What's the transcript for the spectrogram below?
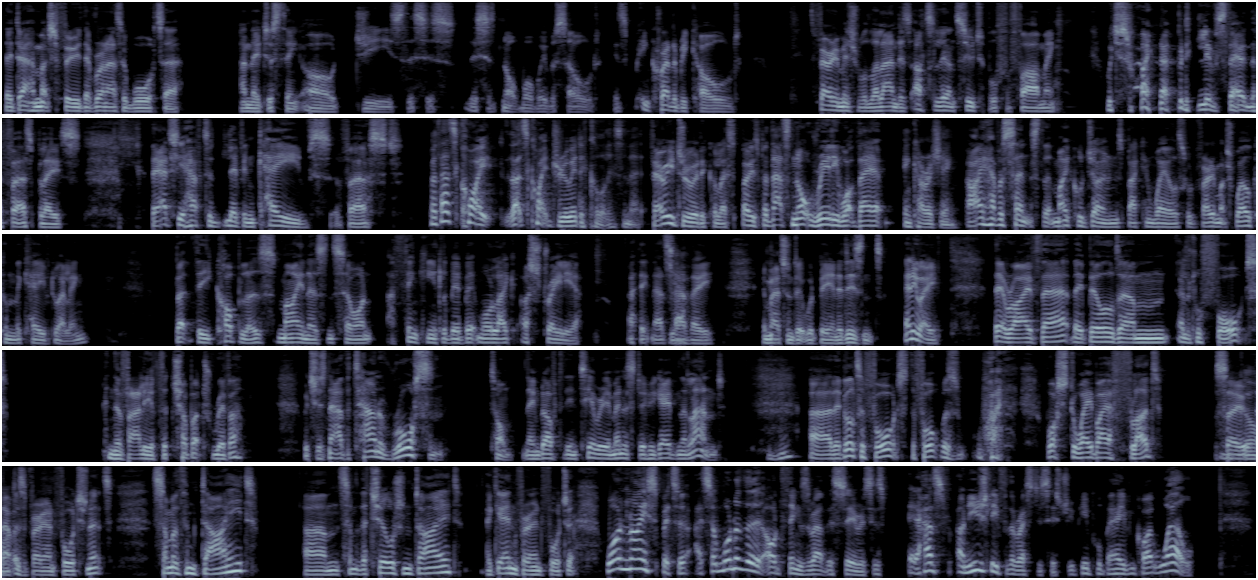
They don't have much food. They've run out of water and they just think, "Oh, geez, this is this is not what we were sold." It's incredibly cold. It's very miserable. The land is utterly unsuitable for farming, which is why nobody lives there in the first place. They actually have to live in caves at first. But that's quite that's quite druidical, isn't it? Very druidical, I suppose, but that's not really what they're encouraging. I have a sense that Michael Jones back in Wales would very much welcome the cave dwelling, but the cobblers, miners, and so on are thinking it'll be a bit more like Australia. I think that's how they imagined it would be, and it isn't. Anyway, they arrive there. They build um, a little fort in the valley of the Chubut River, which is now the town of Rawson, Tom, named after the interior minister who gave them the land. Uh, they built a fort. The fort was washed away by a flood. So Oh, that was very unfortunate. Some of them died. Um, some of the children died. Again, very unfortunate. One nice bit of, so one of the odd things about this series is it has, unusually for the rest of its history, people behaving quite well.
